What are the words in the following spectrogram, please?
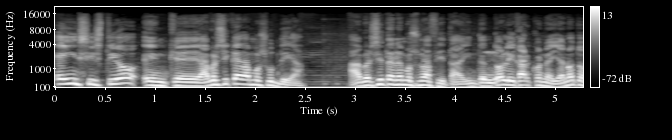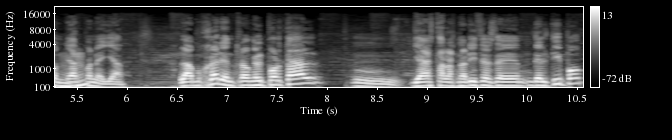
e insistió en que a ver si quedamos un día, a ver si tenemos una cita. Intentó ligar con ella, no tontear con ella. La mujer entró en el portal, mm, ya hasta las narices de- del tipo,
